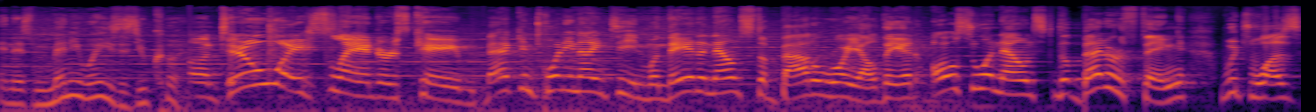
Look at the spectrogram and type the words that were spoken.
in as many ways as you could. Until Wastelanders came. Back in 2019, when they had announced the Battle Royale, they had also announced the better thing, which was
